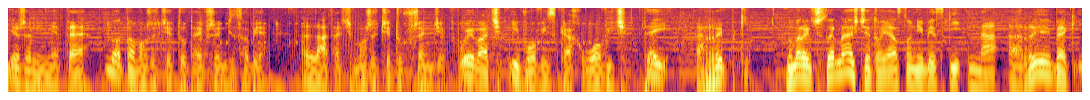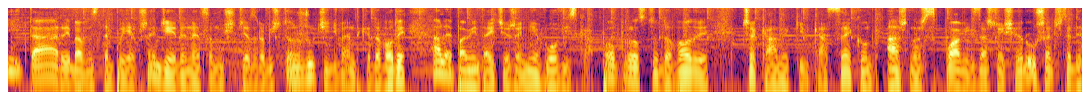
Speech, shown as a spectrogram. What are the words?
jeżeli nie te, no to możecie tutaj wszędzie sobie latać, możecie tu wszędzie pływać i w łowiskach łowić tej rybki. Numerek 14 to jasno-niebieski na rybek i ta ryba występuje wszędzie. Jedyne co musicie zrobić to rzucić wędkę do wody, ale pamiętajcie, że nie w łowiska. Po prostu do wody czekamy kilka sekund, aż nasz spławik zacznie się ruszać, wtedy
